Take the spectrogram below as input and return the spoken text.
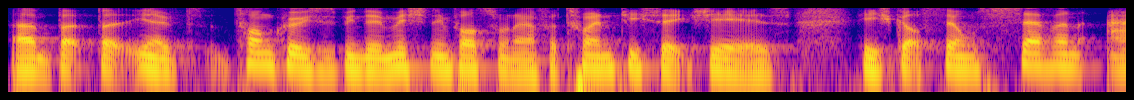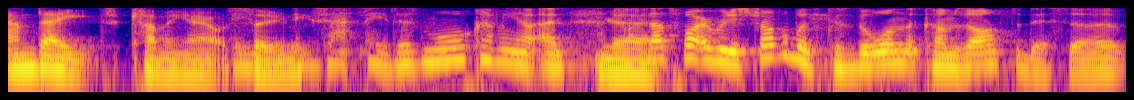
Um, but but you know, Tom Cruise has been doing Mission Impossible now for twenty six years. He's got films seven and eight coming out soon. Exactly. There's more coming out, and Yeah. that's what I really with because the one that comes after this, uh,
